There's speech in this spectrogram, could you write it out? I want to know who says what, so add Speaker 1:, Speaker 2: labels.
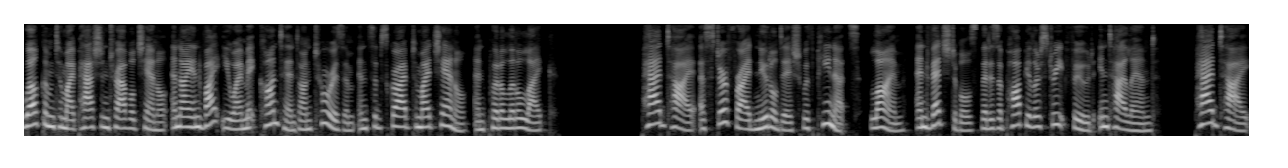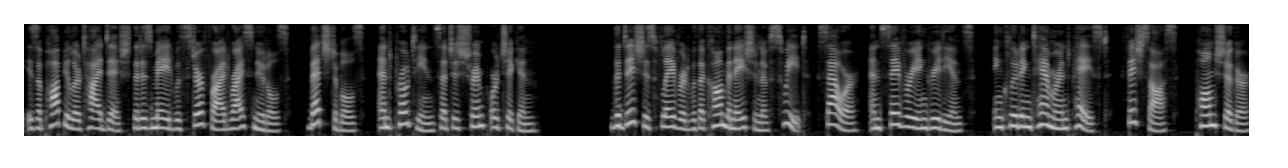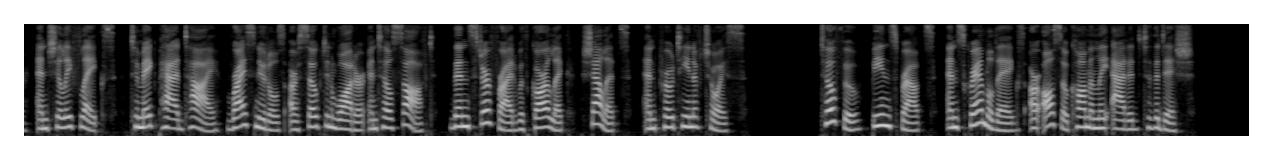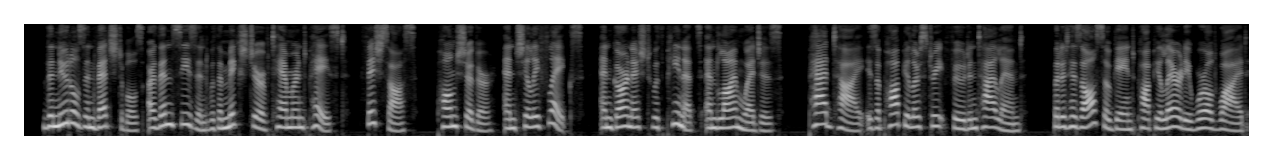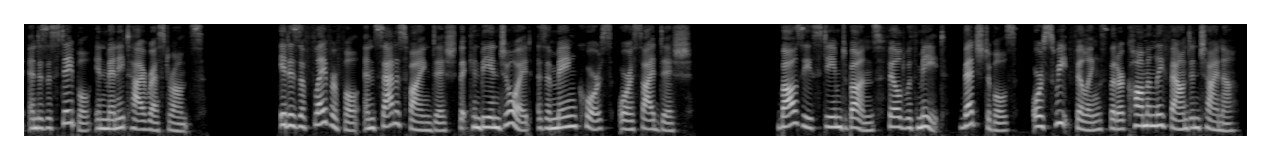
Speaker 1: Welcome to my Passion Travel channel and I invite you I make content on tourism and subscribe to my channel and put a little like. Pad Thai, a stir-fried noodle dish with peanuts, lime, and vegetables that is a popular street food in Thailand. Pad Thai is a popular Thai dish that is made with stir-fried rice noodles, vegetables, and protein such as shrimp or chicken. The dish is flavored with a combination of sweet, sour, and savory ingredients, including tamarind paste, fish sauce, palm sugar, and chili flakes. To make pad thai, rice noodles are soaked in water until soft, then stir fried with garlic, shallots, and protein of choice. Tofu, bean sprouts, and scrambled eggs are also commonly added to the dish. The noodles and vegetables are then seasoned with a mixture of tamarind paste, fish sauce, palm sugar, and chili flakes, and garnished with peanuts and lime wedges. Pad Thai is a popular street food in Thailand, but it has also gained popularity worldwide and is a staple in many Thai restaurants. It is a flavorful and satisfying dish that can be enjoyed as a main course or a side dish. Baozi steamed buns filled with meat, vegetables, or sweet fillings that are commonly found in China.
